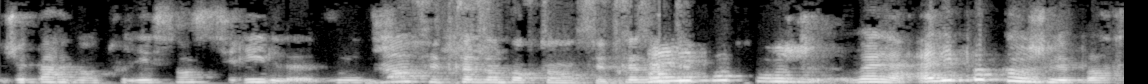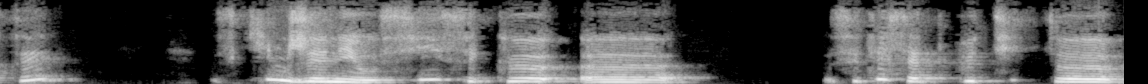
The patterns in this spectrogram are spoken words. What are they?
je pars dans tous les sens, Cyril, vous me dites. Non, c'est très important, c'est très à important. voilà, à l'époque, quand je le portais, ce qui me gênait aussi, c'est que euh, c'était cette petite, euh,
